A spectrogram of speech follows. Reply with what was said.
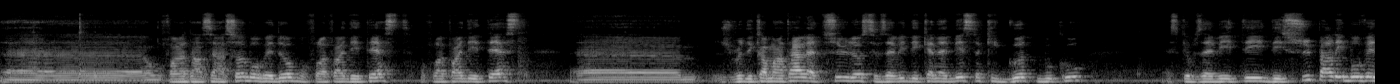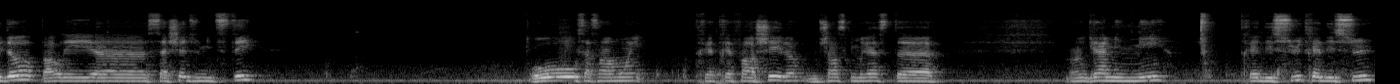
Euh, on va faire attention à ça, vidéo. Il va falloir faire des tests. Il va falloir faire des tests. Euh, je veux des commentaires là-dessus. Là, si vous avez des cannabis qui goûtent beaucoup. Est-ce que vous avez été déçu par les Boveda, par les euh, sachets d'humidité? Oh, ça sent moins très très fâché là. Une chance qu'il me reste euh, un gramme et demi. Très déçu, très déçu.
